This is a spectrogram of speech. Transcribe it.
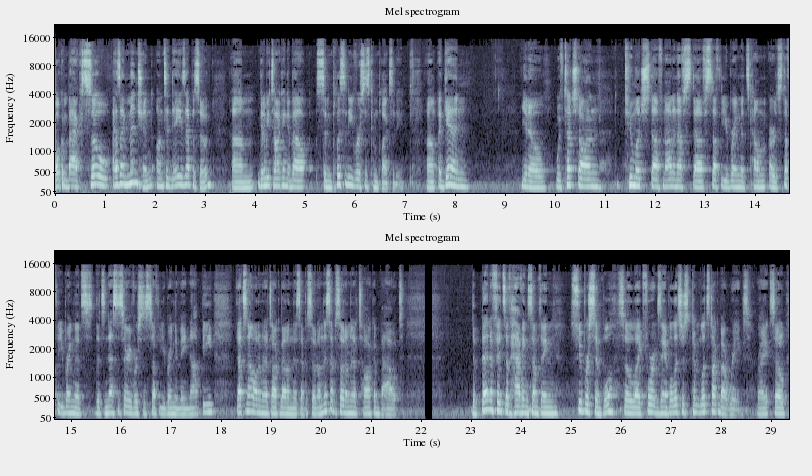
Welcome back. So, as I mentioned on today's episode, um, I'm going to be talking about simplicity versus complexity. Um, again, you know, we've touched on too much stuff, not enough stuff, stuff that you bring that's come or stuff that you bring that's that's necessary versus stuff that you bring that may not be. That's not what I'm going to talk about on this episode. On this episode, I'm going to talk about the benefits of having something super simple. So, like for example, let's just let's talk about rigs, right? So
